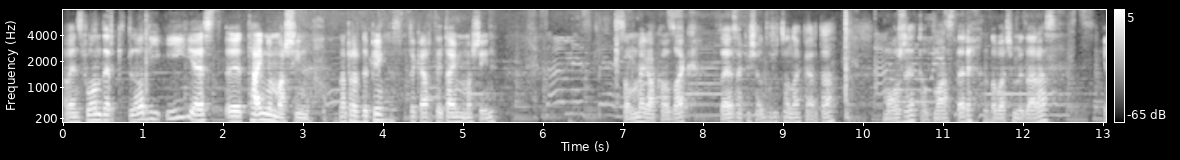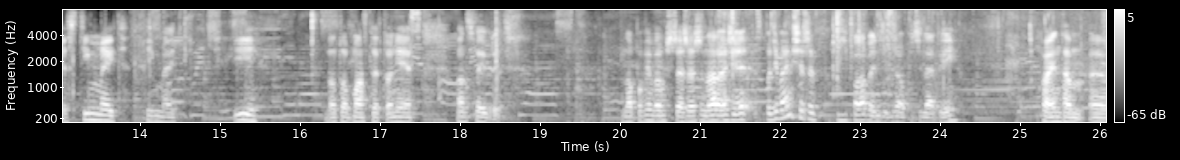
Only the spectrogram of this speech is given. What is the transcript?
A więc Wonder Kid Lodi i jest y, Time Machine. Naprawdę piękne są te karty Time Machine. Są mega kozak. To jest jakaś odwrócona karta. Może Top Master. Zobaczymy zaraz. Jest Teammate, Teammate i no Top Master to nie jest Fans Favorite. No powiem wam szczerze, że na razie spodziewałem się, że FIFA będzie dropić lepiej. Pamiętam, e,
